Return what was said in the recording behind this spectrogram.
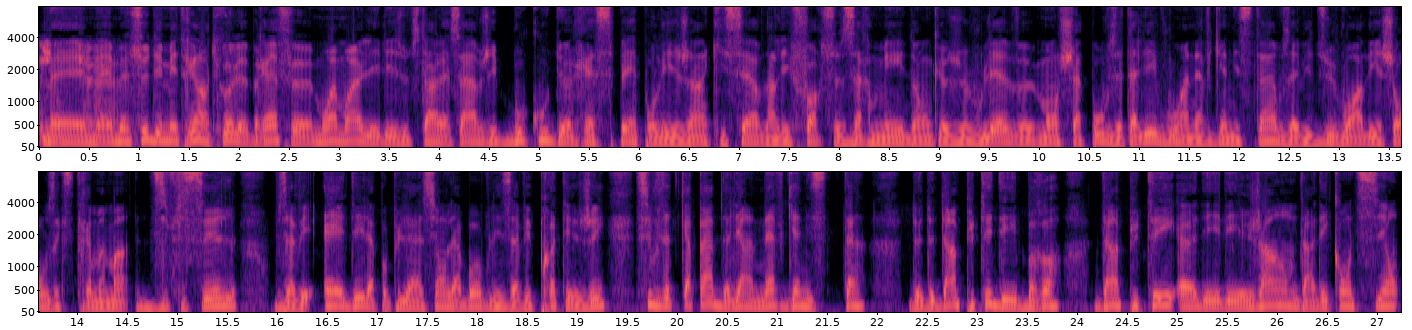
Mais, mais Monsieur Démétré, en tout cas, le, bref, euh, moi, moi, les, les, auditeurs le savent, j'ai beaucoup de respect pour les gens qui servent dans les forces armées. Donc, euh, je vous lève euh, mon chapeau. Vous êtes allé, vous, en Afghanistan. Vous avez dû voir des choses extrêmement difficiles. Vous avez aidé la population là-bas. Vous les avez protégés. Si vous êtes capable d'aller en Afghanistan, de d'amputer des bras, d'amputer des, des jambes dans des conditions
